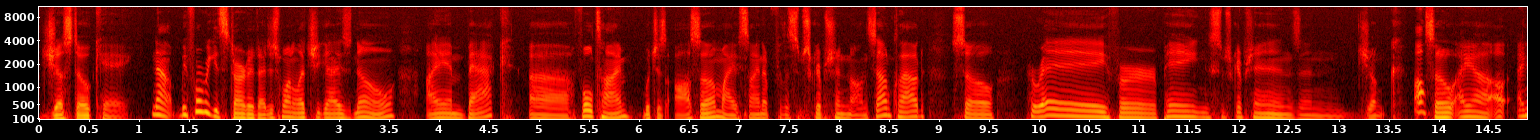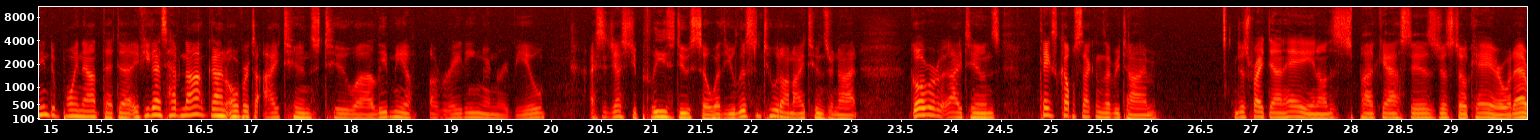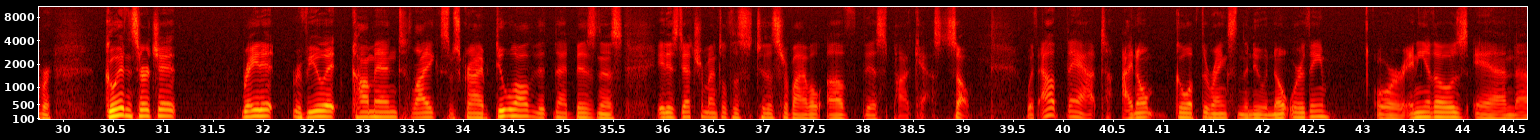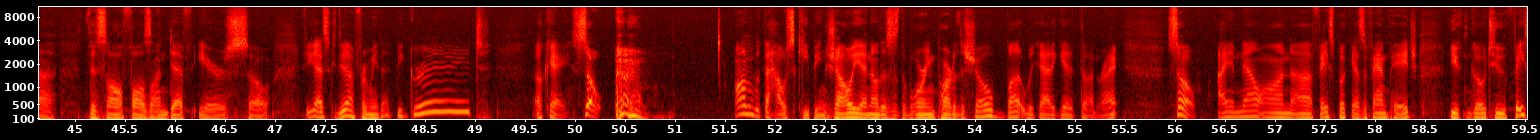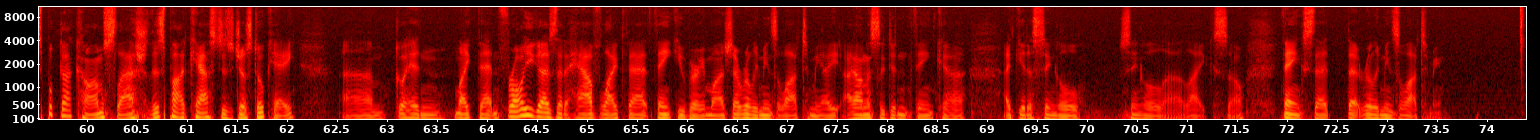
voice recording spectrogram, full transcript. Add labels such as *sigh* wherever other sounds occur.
Just Okay. Now, before we get started, I just want to let you guys know I am back uh, full time, which is awesome. I signed up for the subscription on SoundCloud, so hooray for paying subscriptions and junk. Also, I uh, I need to point out that uh, if you guys have not gone over to iTunes to uh, leave me a, a rating and review, I suggest you please do so. Whether you listen to it on iTunes or not, go over to iTunes. Takes a couple seconds of your time. Just write down, hey, you know, this podcast is just okay or whatever. Go ahead and search it, rate it, review it, comment, like, subscribe, do all that, that business. It is detrimental to, to the survival of this podcast. So, without that, I don't go up the ranks in the new and noteworthy or any of those, and uh, this all falls on deaf ears. So, if you guys could do that for me, that'd be great. Okay, so *clears throat* on with the housekeeping, shall we? I know this is the boring part of the show, but we got to get it done, right? So, I am now on uh, Facebook as a fan page. You can go to facebook.com slash this podcast is just okay. Um, go ahead and like that. And for all you guys that have liked that, thank you very much. That really means a lot to me. I, I honestly didn't think uh, I'd get a single single uh, like. So thanks. That, that really means a lot to me.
